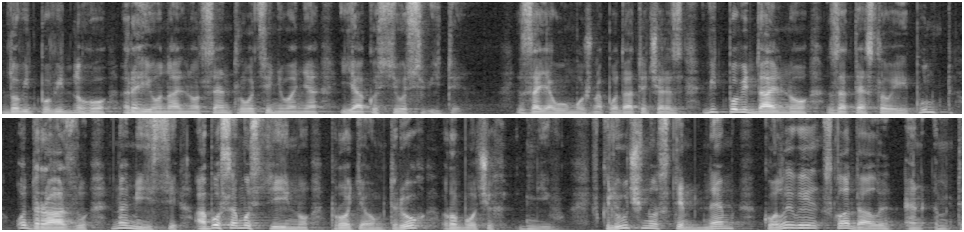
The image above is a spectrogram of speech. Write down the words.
до відповідного регіонального центру оцінювання якості освіти. Заяву можна подати через відповідального за тестовий пункт одразу на місці або самостійно протягом трьох робочих днів, включно з тим днем, коли ви складали НМТ.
